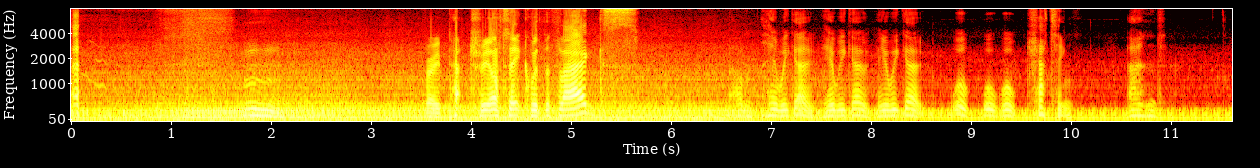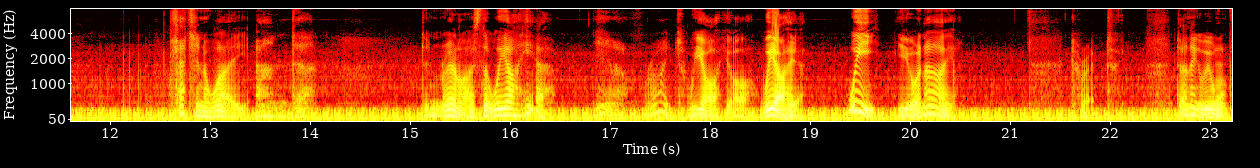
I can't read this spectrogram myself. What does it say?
Mm. very patriotic with the flags. Um, here we go here we go here we go. Whoa whoa whoa chatting and chatting away and uh, didn't realise that we are here yeah, right. We are here. We are here. We, you and I. Correct. Don't think we want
